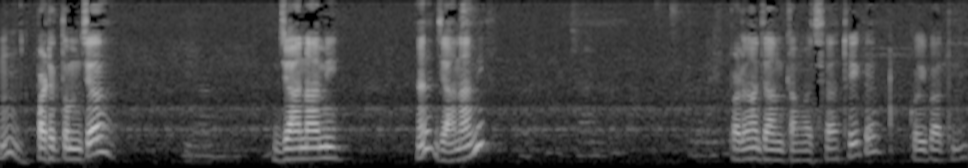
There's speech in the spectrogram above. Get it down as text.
हम्म, पठितुम च। जानामी। हैं? जानामी? पढ़ना जानता हूँ। अच्छा ठीक है कोई बात नहीं।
